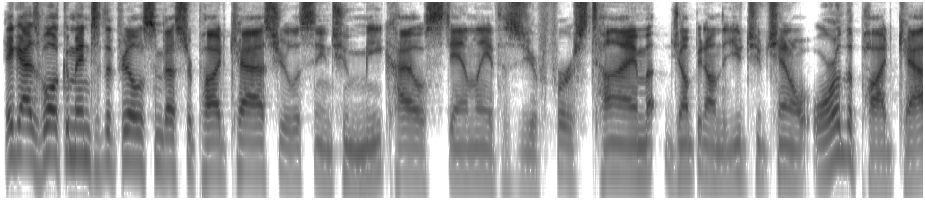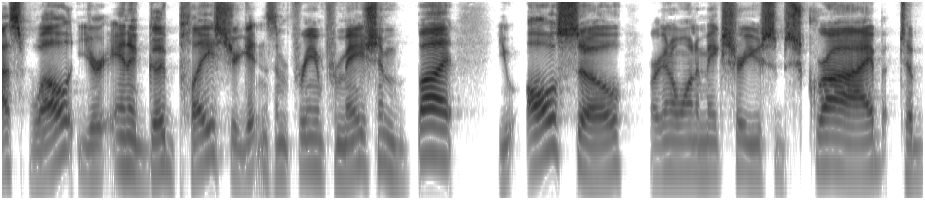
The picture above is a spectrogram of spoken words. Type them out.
Hey guys, welcome into the Fearless Investor Podcast. You're listening to me, Kyle Stanley. If this is your first time jumping on the YouTube channel or the podcast, well, you're in a good place. You're getting some free information, but you also are going to want to make sure you subscribe to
